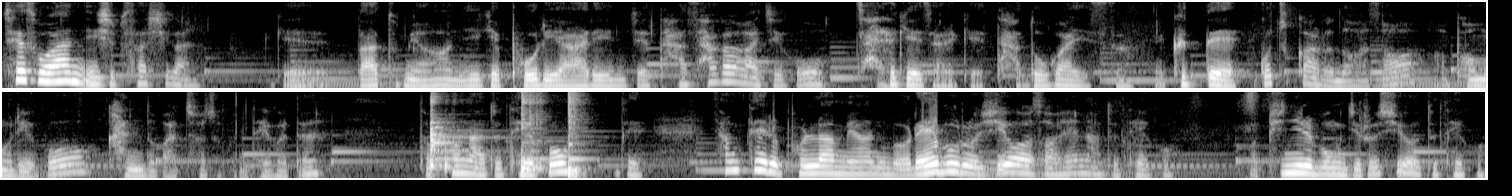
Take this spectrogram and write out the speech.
최소한 24시간 이렇게 놔두면 이게 보리 알이 이제 다 사가가지고 잘게 잘게 다 녹아 있어. 그때 고춧가루 넣어서 버무리고 간도 맞춰주면 되거든. 덮어놔도 되고, 근데 상태를 보려면 뭐 랩으로 씌워서 해놔도 되고, 뭐 비닐봉지로 씌워도 되고.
